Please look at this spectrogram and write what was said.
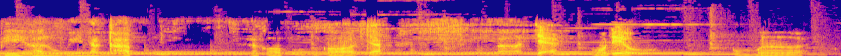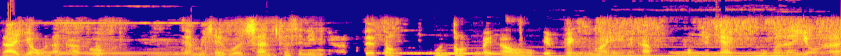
ปี้ฮาโลวีนนะครับ แล้วก็ผมก็จะแจกโมเดลบูมเมอร์ดายโยนะครับผม แต่ไม่ใช่เวอร์ชันเครื่องสนิมครับ แต่ต้องคุณต้องไปเอาเอฟเฟกต์มาเองนะครับ ผมจะแจกบูมเมอร์ดายโยให้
